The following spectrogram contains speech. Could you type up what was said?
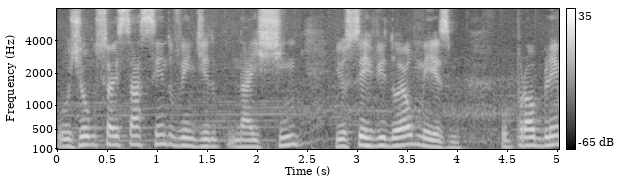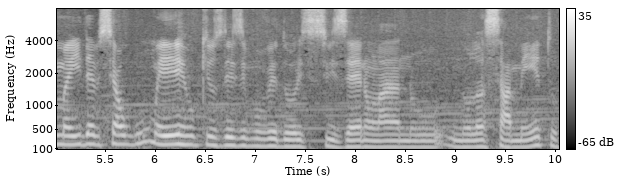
o jogo só está sendo vendido na Steam e o servidor é o mesmo. O problema aí deve ser algum erro que os desenvolvedores fizeram lá no, no lançamento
